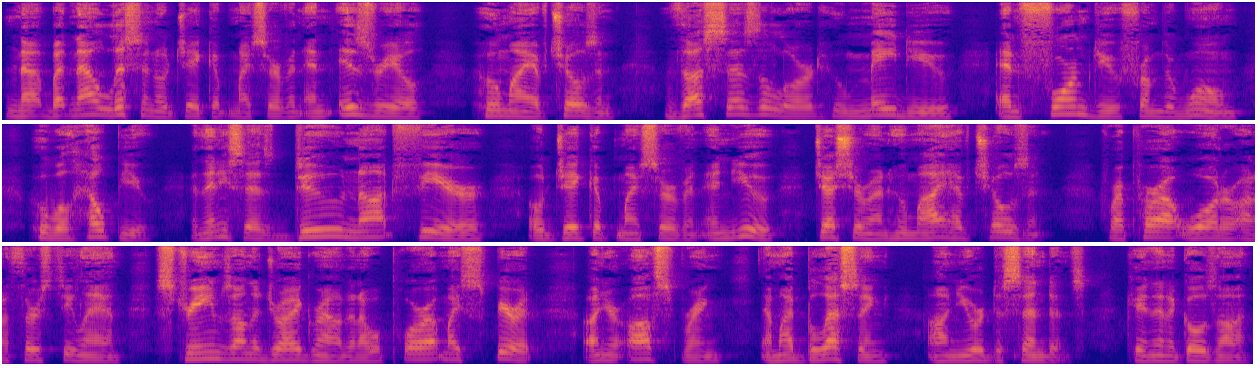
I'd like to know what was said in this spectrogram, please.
Now, but now listen, O Jacob, my servant, and Israel, whom I have chosen. Thus says the Lord, who made you and formed you from the womb, who will help you. And then he says, Do not fear, O Jacob, my servant, and you, Jeshurun, whom I have chosen. For I pour out water on a thirsty land, streams on the dry ground, and I will pour out my spirit on your offspring and my blessing on your descendants. Okay, and then it goes on.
